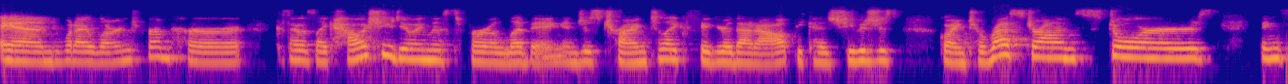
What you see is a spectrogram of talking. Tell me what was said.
And what I learned from her, because I was like, how is she doing this for a living? And just trying to like figure that out because she was just going to restaurants, stores, things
